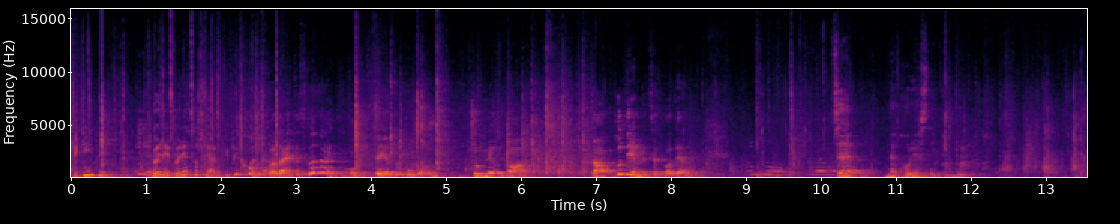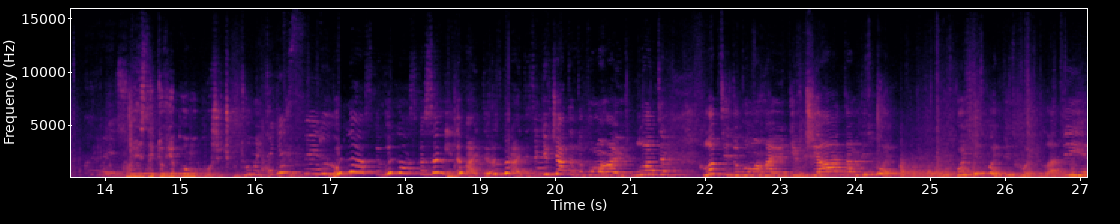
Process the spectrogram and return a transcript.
підійди. Бери, бери цукерки, підходь, складайте, складайте. Це я допоможу, щоб не впав. Так, куди ми це кладемо? Це не корисний продукт. Корисний, то в якому кошечку? Думайте. А я сину. Будь ласка, будь ласка, самі давайте, розбирайтеся. Дівчата допомагають хлопцям, хлопці допомагають дівчатам. Підходь. Підходь, підходь, підходь. Клади.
